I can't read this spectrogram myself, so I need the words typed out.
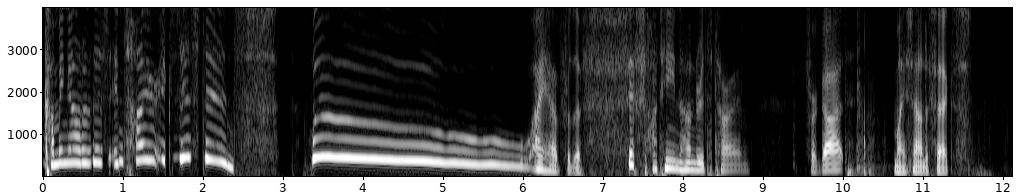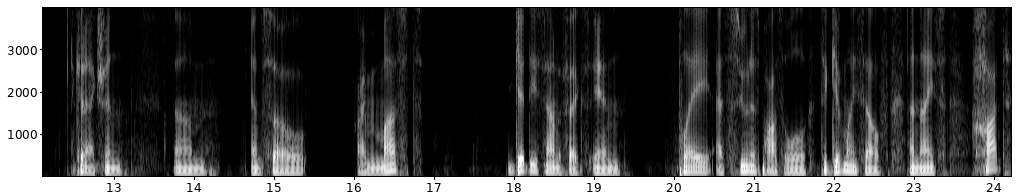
coming out of this entire existence. Woo! I have, for the 1500th time, forgot my sound effects connection. Um, and so I must get these sound effects in play as soon as possible to give myself a nice hot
